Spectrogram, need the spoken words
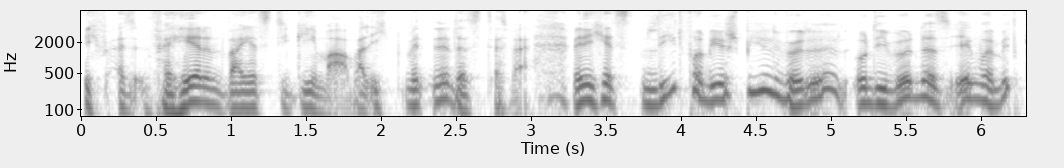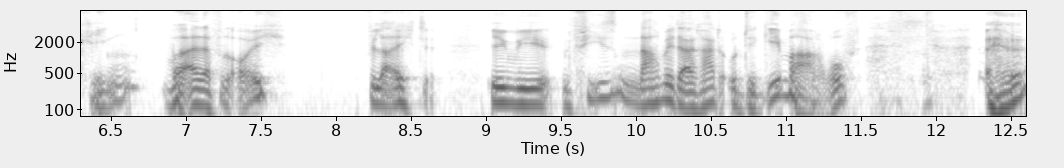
ich, also verheerend war jetzt die GEMA, weil ich, ne, das, das war, wenn ich jetzt ein Lied von mir spielen würde und die würden das irgendwann mitkriegen, weil einer von euch vielleicht irgendwie einen fiesen Nachmittag hat und die GEMA anruft, äh,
